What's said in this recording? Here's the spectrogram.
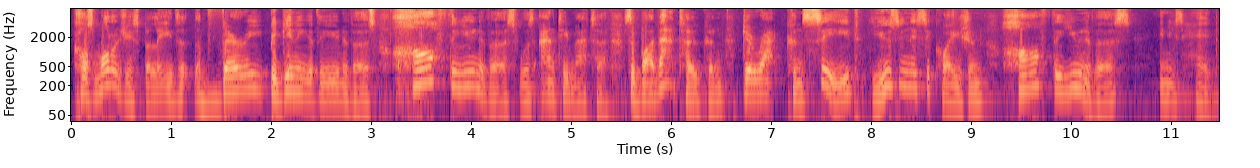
cosmologists believe that at the very beginning of the universe, half the universe was antimatter. So by that token, Dirac conceived, using this equation, half the universe in his head.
